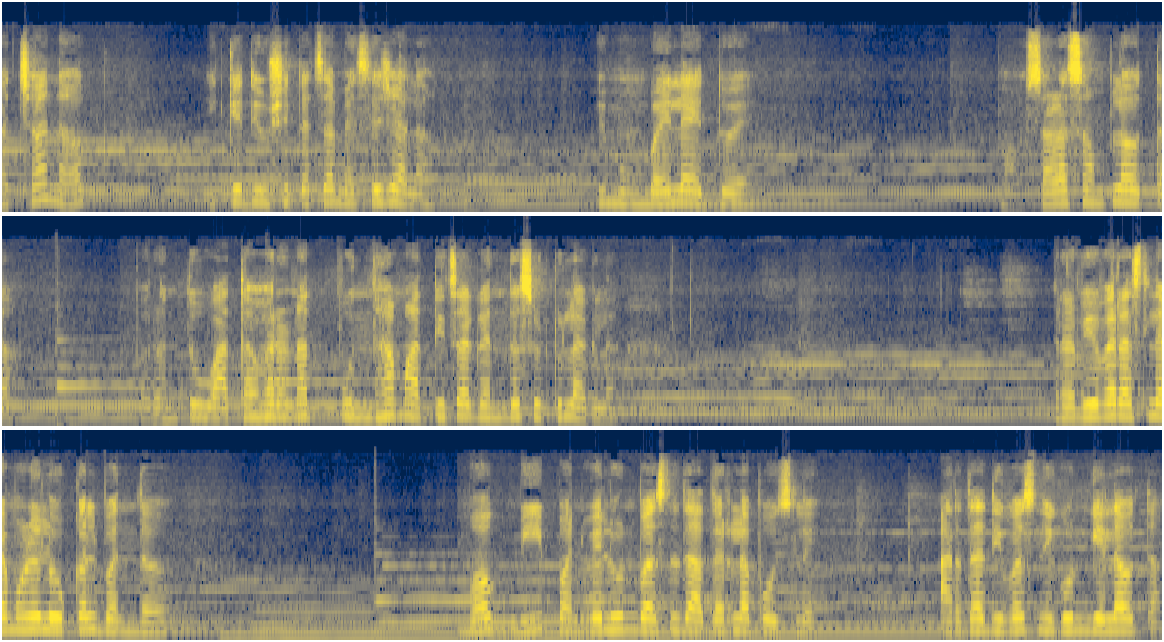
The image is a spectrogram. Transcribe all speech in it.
अचानक एके दिवशी त्याचा मेसेज आला. मी मुंबईला येतोय. पावसाळा संपला होता. परंतु वातावरणात पुन्हा मातीचा गंध सुटू लागला. रविवार असल्यामुळे लोकल बंद. मग मी पनवेलहून बसने दादरला पोचले. अर्धा दिवस निघून गेला होता.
